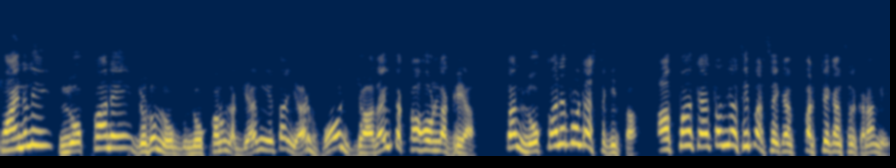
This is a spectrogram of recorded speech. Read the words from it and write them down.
ਫਾਈਨਲੀ ਲੋਕਾਂ ਨੇ ਜਦੋਂ ਲੋਕ- ਨੂੰ ਲੱਗਿਆ ਵੀ ਇਹ ਤਾਂ ਯਾਰ ਬਹੁਤ ਜ਼ਿਆਦਾ ਹੀ ਧੱਕਾ ਹੋਣ ਲੱਗ ਗਿਆ ਤਾਂ ਲੋਕਾਂ ਨੇ ਪ੍ਰੋਟੈਸਟ ਕੀਤਾ। ਆਪਾਂ ਕਹਿਤਾ ਵੀ ਅਸੀਂ ਪਰਚੇ ਕੈਂ- ਪਰਚੇ ਕੈਨਸਲ ਕਰਾਂਗੇ।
